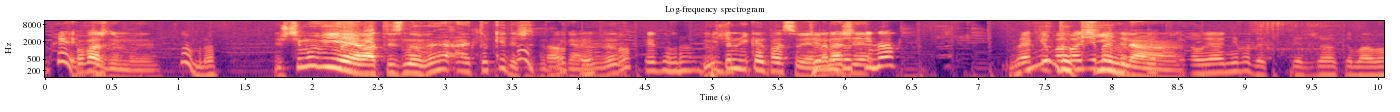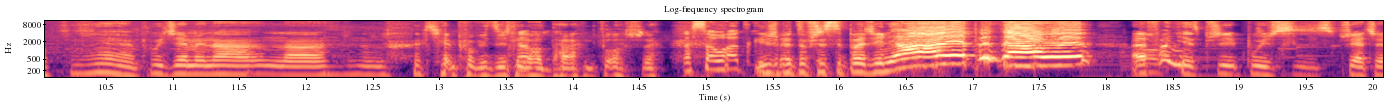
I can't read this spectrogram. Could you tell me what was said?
Okej. Poważnie mówię. Dobra. Już ci mówiłem, a ty znowu, e, ale to kiedy się A, Okej, spotykamy? No, okej, dobra. mi ten weekend pasuje, na Idziemy do razie... kina? Bo ja Nie kebaba do nie będę kina. ja nie będę wpierdzielał kebaba. Nie, pójdziemy na... na... Chciałem powiedzieć Na- loda, boże. Na sałatkę Już by to wszyscy powiedzieli, ale pedały! Ale No. fajnie jest przy, pójść z, z, przyjaciół,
